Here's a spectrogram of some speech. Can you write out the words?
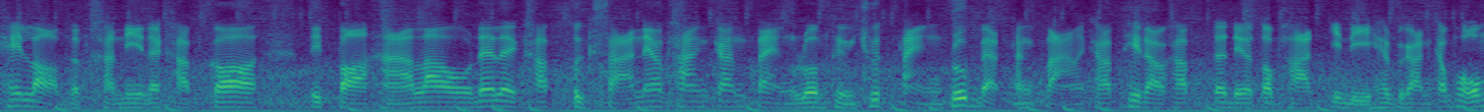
ให้หล่อแบบคันนี้นะครับ ก็ติดต่อหาเราได้เลยครับปรึกษาแนวทางการแต่งรวมถึงชุดแต่งรูปแบบต่างๆนะครับที่เราครับเดลต้าพาร์ทยินดีให้บริการครับผม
